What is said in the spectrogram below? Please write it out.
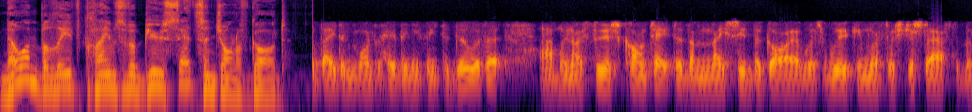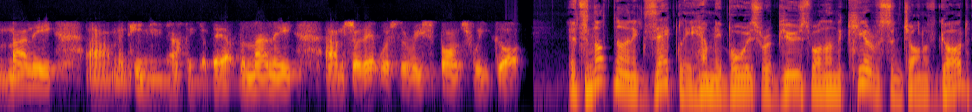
no one believed claims of abuse at St John of God do with it. Um, when I first contacted them, they said the guy I was working with was just after the money um, and he knew nothing about the money. Um, so that was the response we got. It's not known exactly how many boys were abused while in the care of St John of God,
